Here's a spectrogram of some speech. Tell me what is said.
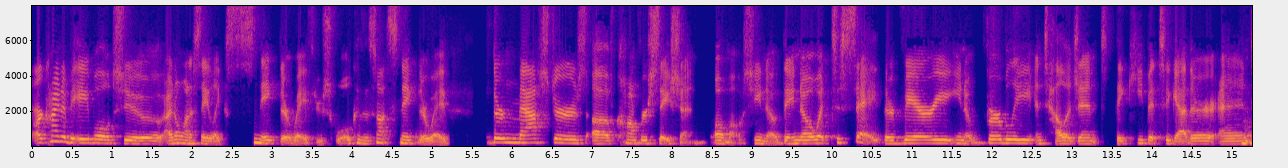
are kind of able to, I don't want to say like snake their way through school because it's not snake their way they're masters of conversation almost you know they know what to say. They're very you know verbally intelligent. They keep it together and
